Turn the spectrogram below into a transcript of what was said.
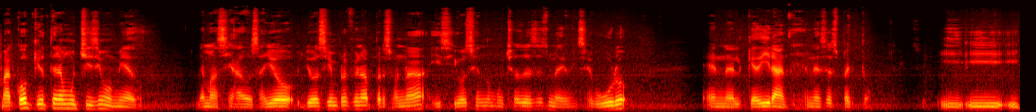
Me acuerdo que yo tenía muchísimo miedo, demasiado. O sea, yo, yo siempre fui una persona y sigo siendo muchas veces medio inseguro en el que dirán en ese aspecto. Y,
